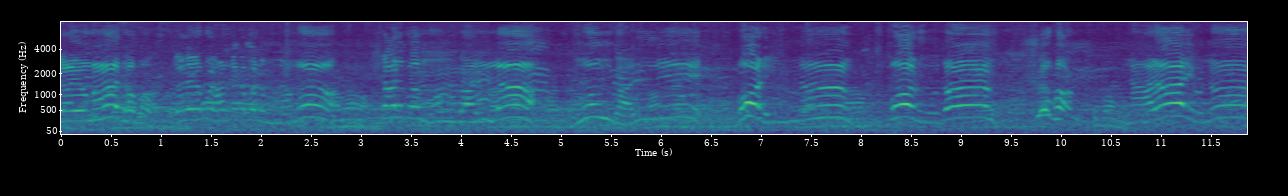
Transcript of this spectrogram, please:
জয় মাধব। জলের উপর হাত রেখে বলুন, নম সর্বমঙ্গল, মঙ্গলে বরিণং বরুদং শুভং নারায়ণং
